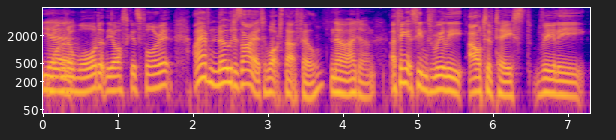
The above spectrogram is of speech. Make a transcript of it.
yeah. Won an award at the Oscars for it. I have no desire to watch that film. No, I don't. I think it seems really out of taste, really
